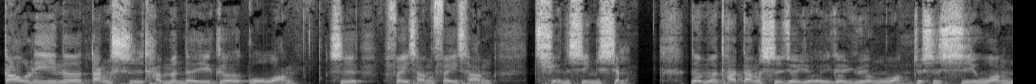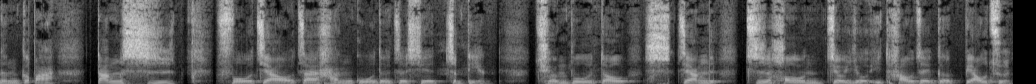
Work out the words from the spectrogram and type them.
高丽呢，当时他们的一个国王是非常非常潜心向。那么他当时就有一个愿望，就是希望能够把当时佛教在韩国的这些正典全部都是这样的。之后就有一套这个标准，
